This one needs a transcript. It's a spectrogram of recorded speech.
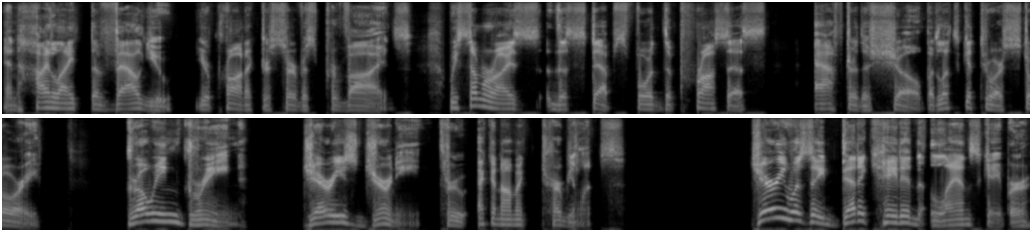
and highlight the value your product or service provides. We summarize the steps for the process after the show. But let's get to our story. Growing Green Jerry's Journey Through Economic Turbulence. Jerry was a dedicated landscaper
